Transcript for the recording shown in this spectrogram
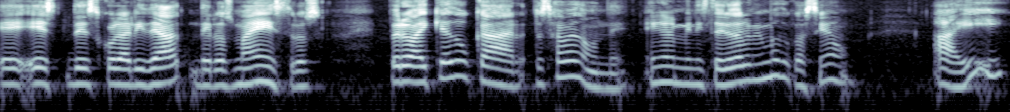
eh, de escolaridad de los maestros, pero hay que educar, ¿tú sabes dónde? En el Ministerio de la misma Educación. Ahí,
